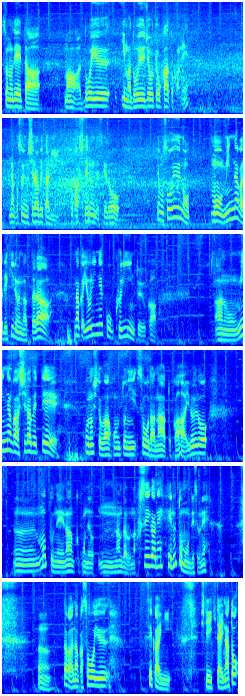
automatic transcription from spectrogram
そのデータまあどういう今どういう状況かとかねなんかそういうの調べたりとかしてるんですけどでもそういうのもみんなができるようになったらなんかよりねこうクリーンというかあのみんなが調べてこの人が本当にそうだなとかいろいろうんもっとねなんかこのうんなんだろうな不正がね減ると思うんですよね。うん、だからなんかそういう世界にしていきたいなと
